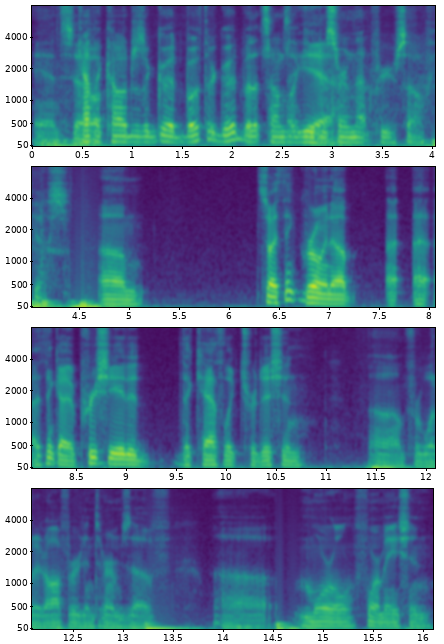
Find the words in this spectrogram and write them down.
And so Catholic colleges are good. Both are good, but it sounds like yeah. you discern that for yourself. Yes. Um, so I think growing up, I, think I appreciated the Catholic tradition um, for what it offered in terms of uh, moral formation.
